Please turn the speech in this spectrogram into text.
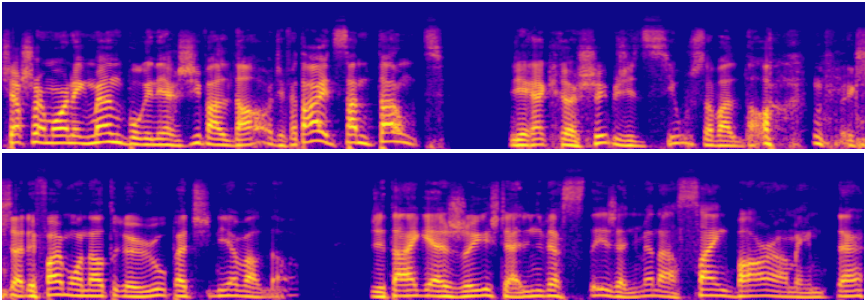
cherche un morning man pour Énergie Val d'Or. J'ai fait dit, ça me tente. J'ai raccroché, puis j'ai dit C'est où ça, Val d'Or? J'allais faire mon entrevue au Pacini à Val d'Or. J'étais engagé, j'étais à l'université, j'animais dans cinq bars en même temps.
